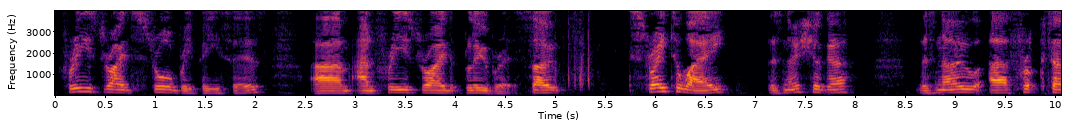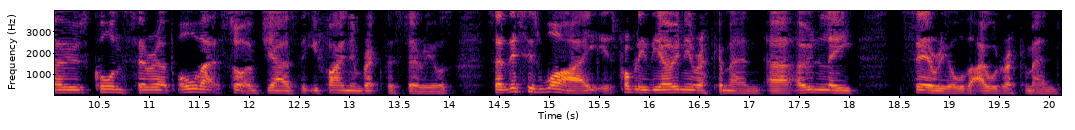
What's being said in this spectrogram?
freeze-dried strawberry pieces, um, and freeze-dried blueberries. So straight away, there's no sugar, there's no uh, fructose, corn syrup, all that sort of jazz that you find in breakfast cereals. So this is why it's probably the only recommend, uh, only cereal that I would recommend.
